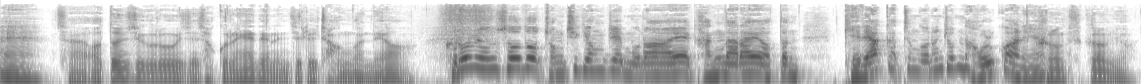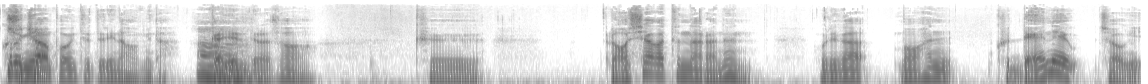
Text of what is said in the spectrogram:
예. 자 어떤 식으로 이제 접근을 해야 되는지를 적은 건데요. 그러면서도 정치 경제 문화의 각 나라의 어떤 계략 같은 거는 좀 나올 거 아니에요? 그럼 그럼요. 그렇죠. 중요한 포인트들이 나옵니다. 그러니까 아. 예를 들어서 그 러시아 같은 나라는 우리가 뭐 한 그 내내 저기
